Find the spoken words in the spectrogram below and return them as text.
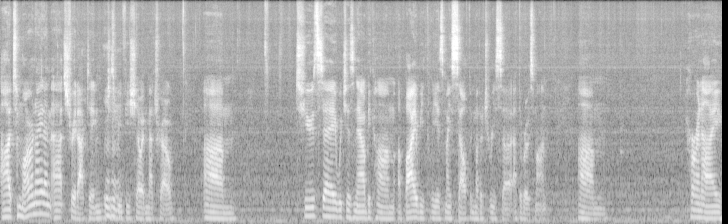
Uh, tomorrow night I'm at Straight Acting, which Mhm. is Reefy's show at Metro. Um, Tuesday, which has now become a bi-weekly, is myself and Mother Teresa at the Rosemont. Um, her and I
